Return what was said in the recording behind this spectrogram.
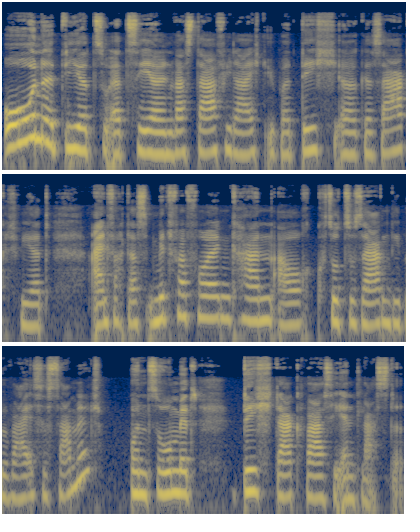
ohne dir zu erzählen, was da vielleicht über dich äh, gesagt wird, einfach das mitverfolgen kann, auch sozusagen die Beweise sammelt und somit dich da quasi entlastet.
